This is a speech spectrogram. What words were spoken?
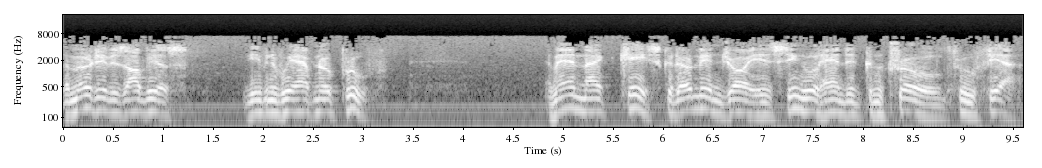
The motive is obvious, even if we have no proof. A man like Case could only enjoy his single-handed control through fear.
